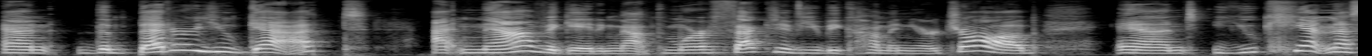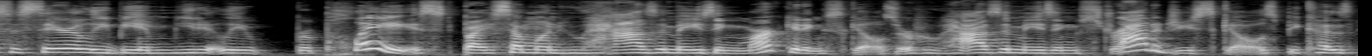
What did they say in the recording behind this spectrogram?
And the better you get at navigating that, the more effective you become in your job. And you can't necessarily be immediately replaced by someone who has amazing marketing skills or who has amazing strategy skills because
